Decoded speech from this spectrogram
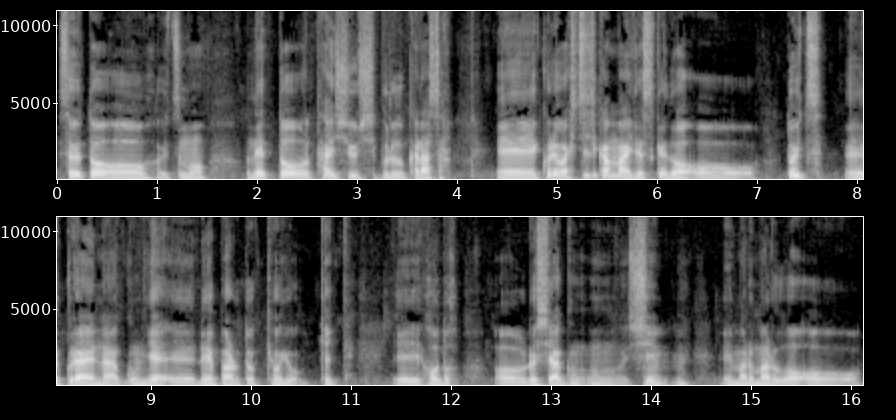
それと、いつもネット大衆紙ブルーカラーさん、えー、これは7時間前ですけど、ドイツ、ウクライナ軍へ、レーパルト供与決定、えー、報道、ロシア軍、うん、新、〇〇を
